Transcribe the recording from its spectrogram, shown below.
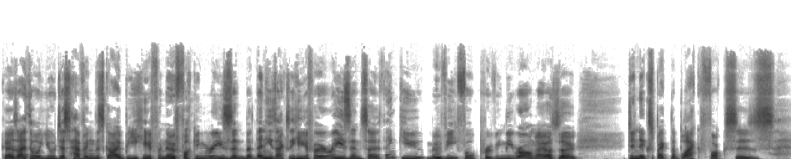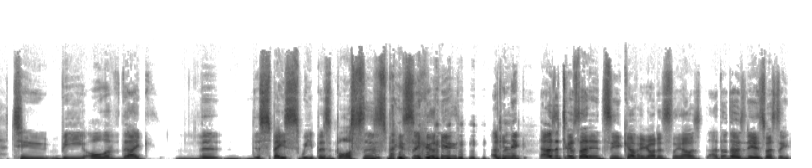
Because I thought you were just having this guy be here for no fucking reason, but then he's actually here for a reason. So thank you, movie, for proving me wrong. I also didn't expect the Black Foxes to be all of the, like the the space sweepers bosses basically. I didn't that was a twist i didn't see coming honestly. I was i thought that was neat especially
